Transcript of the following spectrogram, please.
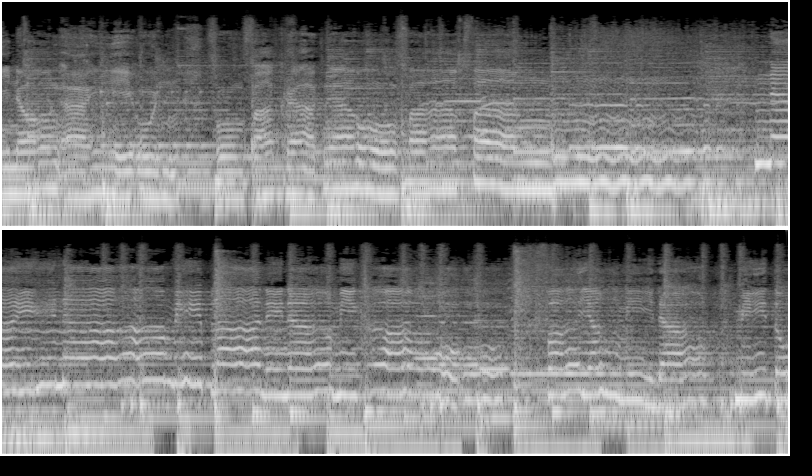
พี่น้องไออุ่นฟูมฝากรากเหงาฝากฟังในน้ำมีปลาในน้ำมีข้าวฟ้ายังมีดาว มีตะ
